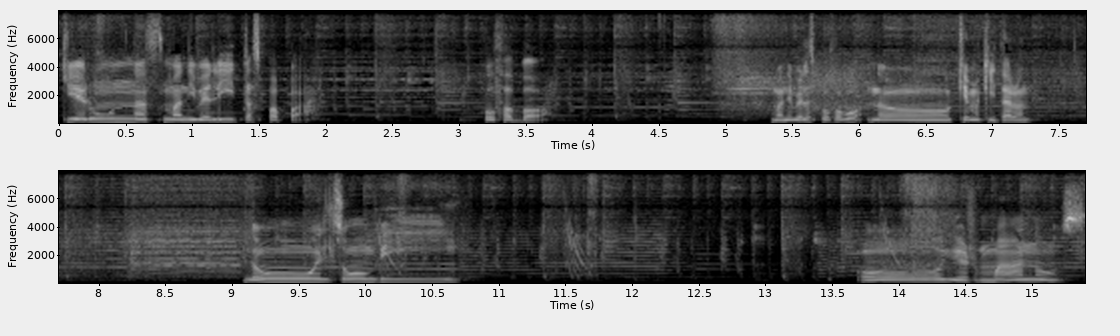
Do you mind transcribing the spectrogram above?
Quiero unas manivelitas, papá. Por favor. Manivelas, por favor. No, ¿qué me quitaron? No, el zombie. Oh, hermanos.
